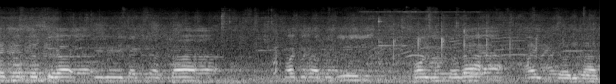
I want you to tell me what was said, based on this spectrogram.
第3セットが終了いたしました各マスにポイントが入っております。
